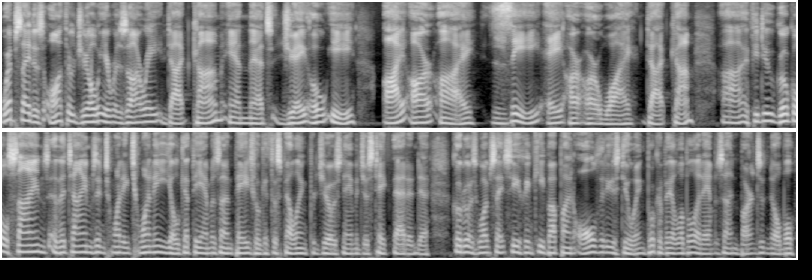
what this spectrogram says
website is authorjoeirizarry.com, and that's J O E I R I Z A R R Y dot com. Uh, if you do Google Signs of the Times in 2020, you'll get the Amazon page. You'll get the spelling for Joe's name and just take that and uh, go to his website so you can keep up on all that he's doing. Book available at Amazon, Barnes & Noble,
